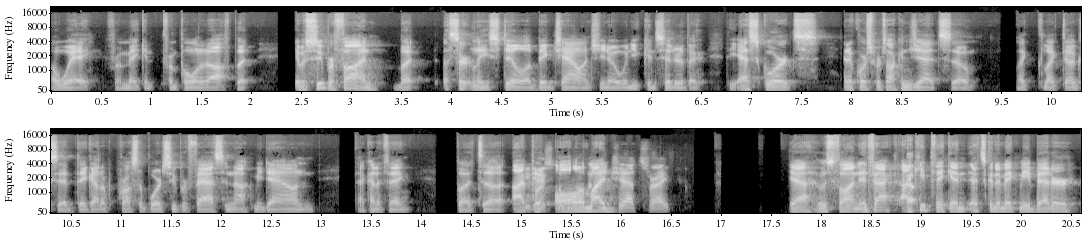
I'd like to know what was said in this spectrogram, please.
away from making from pulling it off, but it was super fun, but certainly still a big challenge. You know when you consider the the escorts, and of course we're talking jets, so like like Doug said, they got across the board super fast and knocked me down, and that kind of thing. But uh, I You put all of my Jets, right? yeah, it was fun. In fact, I keep thinking it's going to make me better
